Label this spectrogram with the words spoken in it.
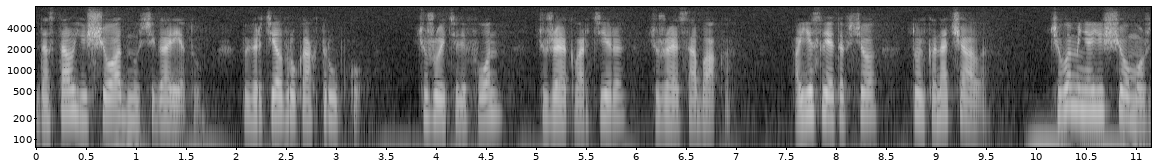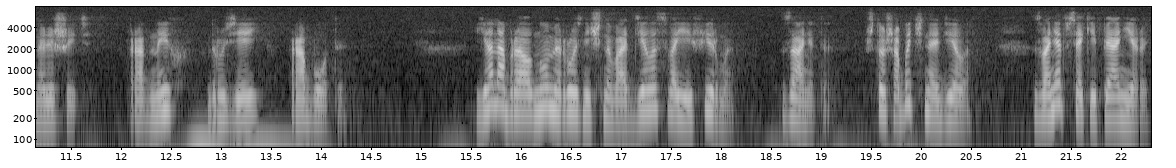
достал еще одну сигарету, повертел в руках трубку. Чужой телефон, чужая квартира, чужая собака. А если это все только начало? Чего меня еще можно лишить? Родных, друзей, работы. Я набрал номер розничного отдела своей фирмы. Занято. Что ж, обычное дело. Звонят всякие пионеры,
